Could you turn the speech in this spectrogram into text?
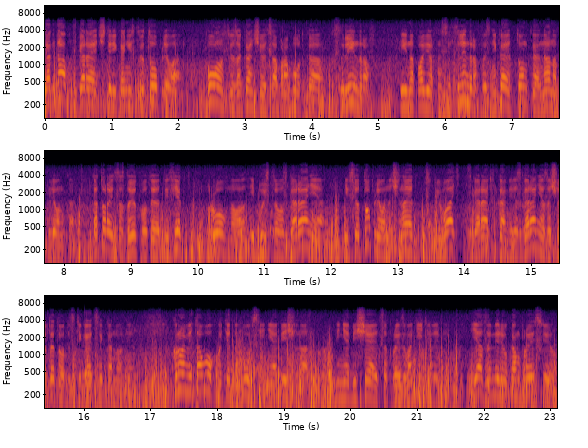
когда сгорает 4 канистры топлива, полностью заканчивается обработка цилиндров, и на поверхности цилиндров возникает тонкая нанопленка, которая создает вот этот эффект ровного и быстрого сгорания, и все топливо начинает успевать сгорать в камере сгорания, за счет этого достигается экономия. Кроме того, хоть это вовсе не обещано и не обещается производителями, я замерил компрессию,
